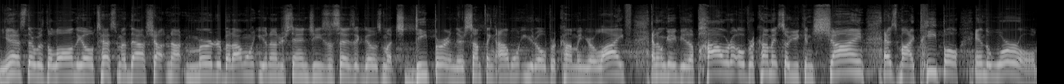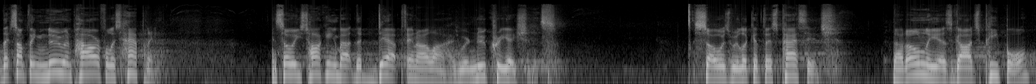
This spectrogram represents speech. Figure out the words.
Yes, there was the law in the Old Testament, thou shalt not murder, but I want you to understand Jesus says it goes much deeper, and there's something I want you to overcome in your life, and I'm going to give you the power to overcome it so you can shine as my people in the world, that something new and powerful is happening. And so he's talking about the depth in our lives. We're new creations. So, as we look at this passage, not only as God's people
